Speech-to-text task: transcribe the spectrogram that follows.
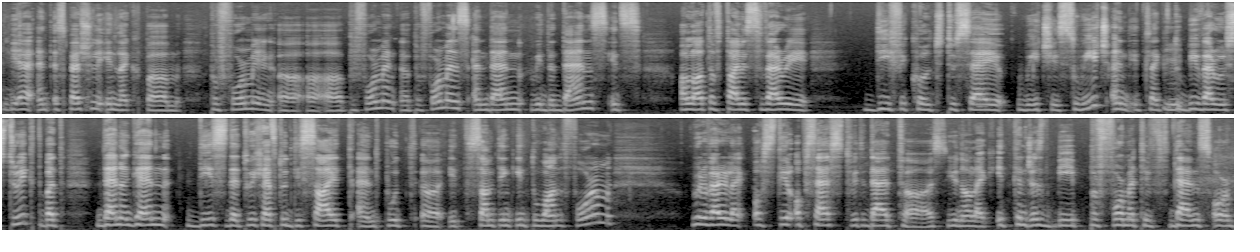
yeah. and especially in like um, performing uh, uh, uh, performing uh, performance and then with the dance it's a lot of times very difficult to say which is which and it's like to Mm. be very strict but then again this that we have to decide and put uh, it something into one form we're very like or still obsessed with that uh, you know like it can just be performative dance or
